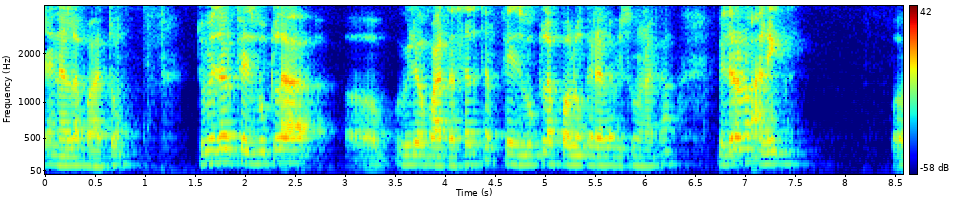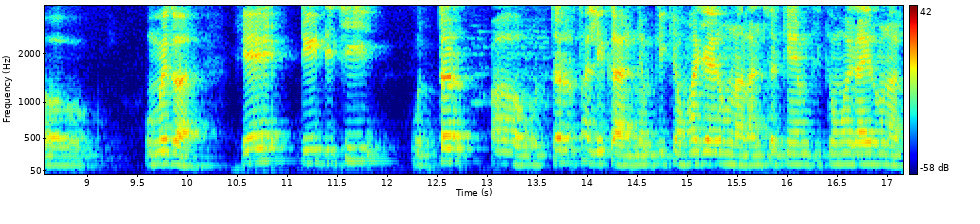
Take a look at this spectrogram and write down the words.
चॅनलला पाहतो. तुम्ही जर फेसबुकला व्हिडिओ पाहत असाल तर फेसबुकला फॉलो करायला विसरू नका. मित्रांनो अनेक उमेदवार हे टी ई टीची उत्तर उत्तर तालिका नेमकी केव्हा जाहीर होणार आन्सर की नेमकी केव्हा जाहीर होणार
